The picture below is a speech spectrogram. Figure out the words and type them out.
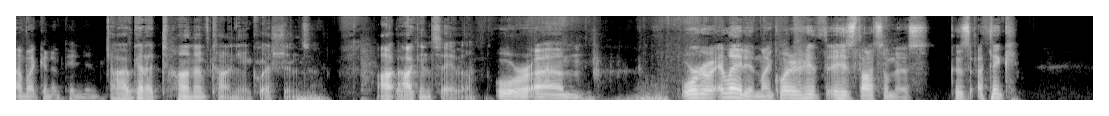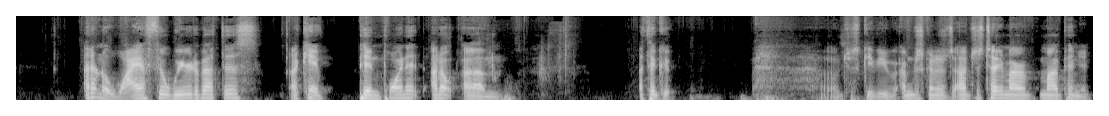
I like an opinion, I've got a ton of Kanye questions. I, I can save them. or um, Or Landon, like, what are his, his thoughts on this? Because I think I don't know why I feel weird about this. I can't pinpoint it. I don't. Um, I think it, I'll just give you. I'm just gonna. I'll just tell you my my opinion.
